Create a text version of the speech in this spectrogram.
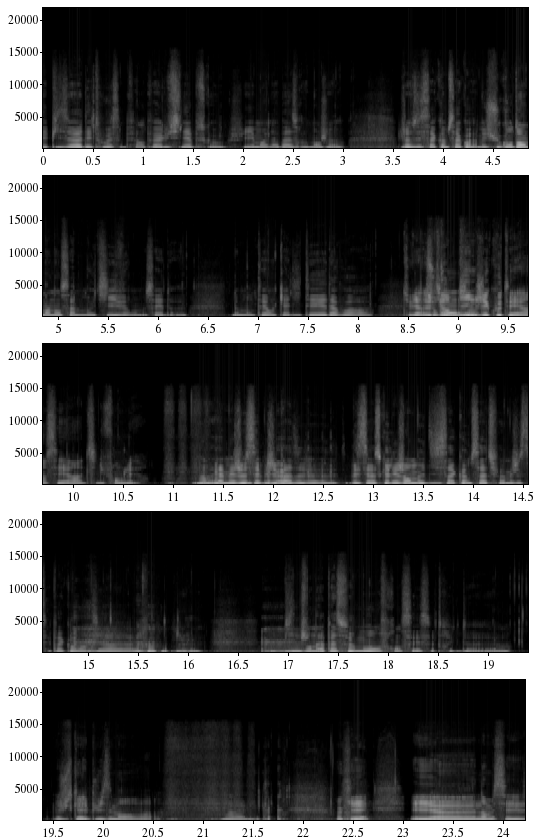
épisodes et tout, et ça me fait un peu halluciner parce que je suis moi à la base vraiment je, je, faisais ça comme ça quoi. Mais je suis content maintenant, ça me motive, et on essaye de, de monter en qualité, d'avoir. Euh, tu viens de dire binge écouter, hein, c'est du franglais. ouais, mais je sais, j'ai pas, mais c'est parce que les gens me disent ça comme ça, tu vois, mais je sais pas comment dire. binge, on n'a pas ce mot en français, ce truc de. Jusqu'à épuisement. Ouais. Ok. Et euh, non, mais c'est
